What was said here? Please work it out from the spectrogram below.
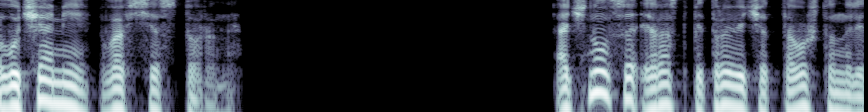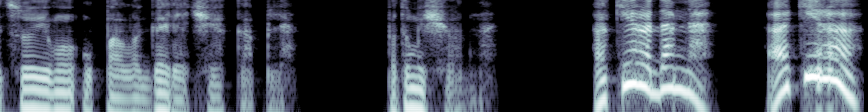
лучами во все стороны. Очнулся Эраст Петрович от того, что на лицо ему упала горячая капля. Потом еще одна. — Акира Дана! Акира!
